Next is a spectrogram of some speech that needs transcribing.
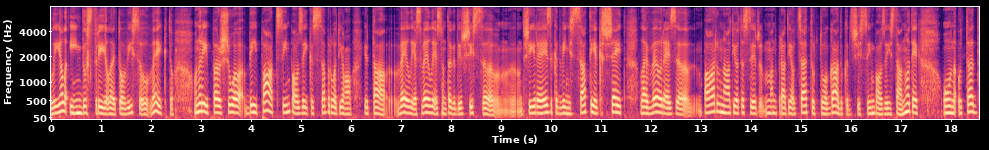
liela industrija, lai to visu veiktu. Un arī par šo bija pārta simpozija, kas saprot, jau ir tā vēlies, vēlies, un tagad ir šis, šī reize, kad viņi satiekas šeit, lai vēlreiz pārunātu, jo tas ir, manuprāt, jau ceturto gadu, kad šis simpozijas tā notiek. Un tad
